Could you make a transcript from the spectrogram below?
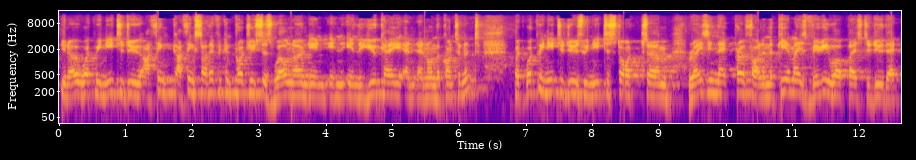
you know what we need to do. I think I think South African produce is well known in in, in the UK and, and on the continent. But what we need to do is we need to start um, raising that profile, and the PMA is very well placed to do that,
